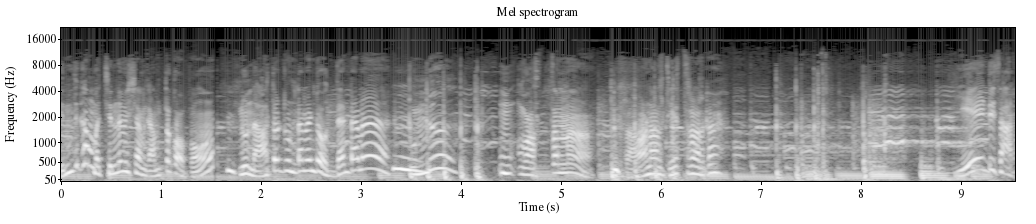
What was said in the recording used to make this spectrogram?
ఎందుకమ్మా చిన్న విషయానికి అంత కోపం? నువ్వు నాతో ఉంటానంటే వద్దంటానా? ఉండు. వస్తున్నా. ప్రాణాలు తీస్తున్నారుగా. ఏంటి sir?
